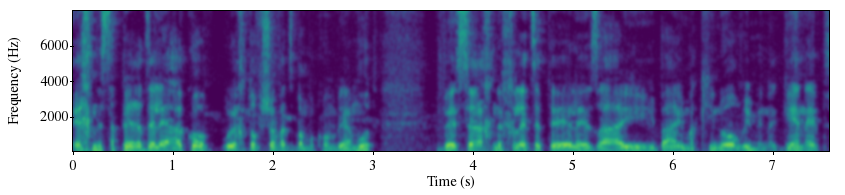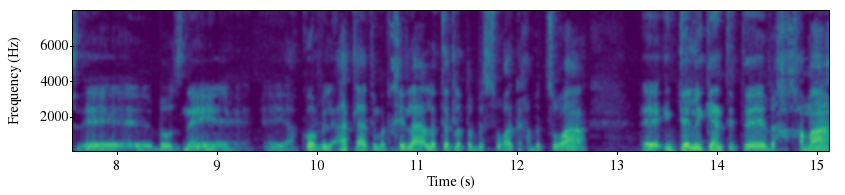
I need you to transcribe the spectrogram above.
איך נספר את זה ליעקב? הוא יחטוף שבץ במקום וימות. וסרח נחלצת לעזרה, היא באה עם הכינור והיא מנגנת באוזני יעקב, ולאט לאט היא מתחילה לתת לו את הבשורה ככה בצורה אינטליגנטית וחכמה,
